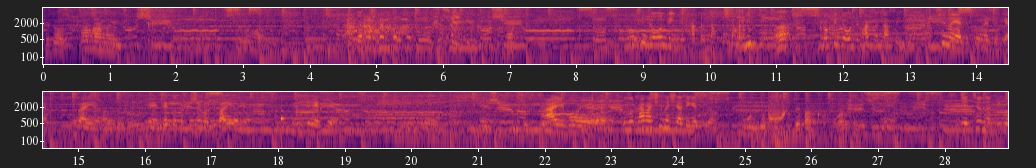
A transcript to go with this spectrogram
그래도 사랑하는 좋긴 좋은데 이제 다 끝났구만. 어? 좋긴 좋은데 다 끝났어 이제. 신어야지 꾸며서 게 이봐요. 예, 내 것도 꾸미고 이봐요. 땜질했어요. 예. 아이고 그거 갈아 신으셔야 되겠어. 뭐 이거 내방 갖고 가야 돼. 예. 이제 저는 이거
